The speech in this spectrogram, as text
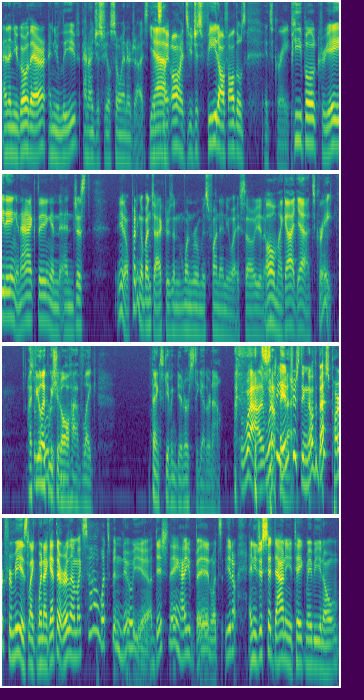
and then you go there and you leave and I just feel so energized. Yeah, it's like oh it's you just feed off all those It's great. people creating and acting and and just you know putting a bunch of actors in one room is fun anyway. So you know Oh my god, yeah, it's great. I feel like we should all have like Thanksgiving dinners together now. Wow, it would be like that. interesting. No, the best part for me is like when I get there early, I'm like, so what's been new? You auditioning? How you been? What's you know? And you just sit down and you take maybe you know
